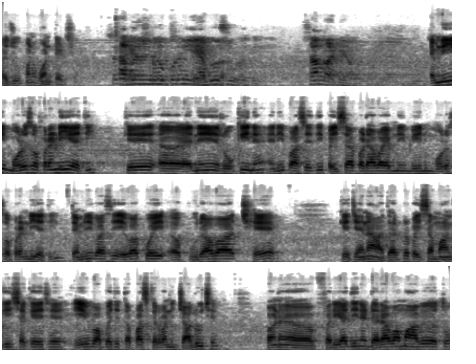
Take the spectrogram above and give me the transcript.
હજુ પણ વોન્ટેડ છે. એમની મોડસ ઓપરંડી એ હતી કે એને રોકીને એની પાસેથી પૈસા પડાવવા એમની મેઇન મોડસ ઓપરંડી હતી. તેમની પાસે એવા કોઈ પુરાવા છે કે જેના આધાર પર પૈસા માંગી શકે છે એ બાબતે તપાસ કરવાની ચાલુ છે. પણ ફરિયાદીને ડરાવવામાં આવ્યો હતો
